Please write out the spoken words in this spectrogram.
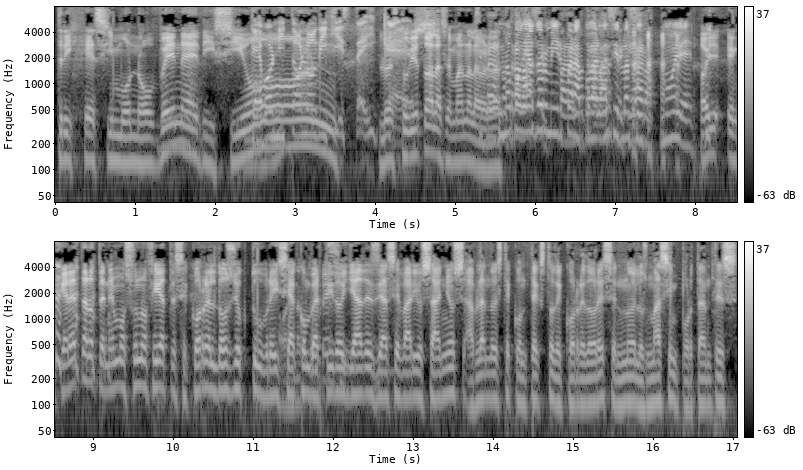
trigésimo novena edición. Qué bonito lo dijiste, Iker. Lo estudié toda la semana, la verdad. No podías trabarse, dormir para para, no poder decirlo claro. así. Muy bien. Oye, en Querétaro tenemos uno, fíjate, se corre el 2 de octubre y se ha octubre, convertido sí. ya desde hace varios años, hablando de este contexto de corredores, en uno de los más importantes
